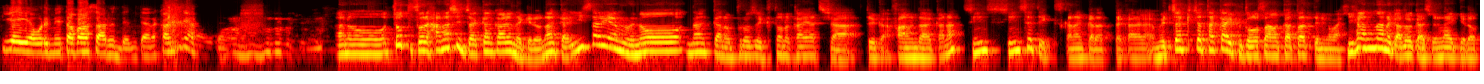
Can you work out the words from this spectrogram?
いやいや俺メタバースあるんでみたいな感じにはなる。あのちょっとそれ話若干変わるんだけど、なんかイーサリアムのなんかのプロジェクトの開発者というかファウンダーかな？シンシンセティックスかなんかだったから、めちゃくちゃ高い不動産を買ったっていうのが、ま、批判なのかどうかは知らないけど、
